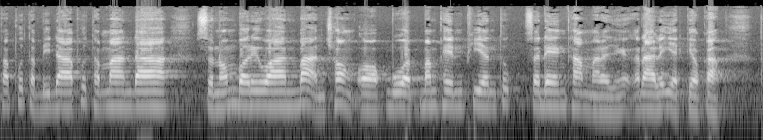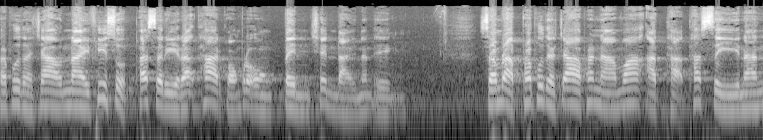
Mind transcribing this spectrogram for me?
พระพุทธบิดาพุทธมารดา สนมบริวารบ้านช่องออกบวชบำเพ็ญเพียรทุกแสดงธรรมอะไรอย่างเงี้ยรายละเอียดเกี่ยวกับ พระพุทธเจ้าในที่สุดพระสรีระธาตุของพระองค์เป็นเช่นใดนั่นเองสำหรับพระพุทธเจ้าพระนามว่าอัฏฐทัศสีนั้น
